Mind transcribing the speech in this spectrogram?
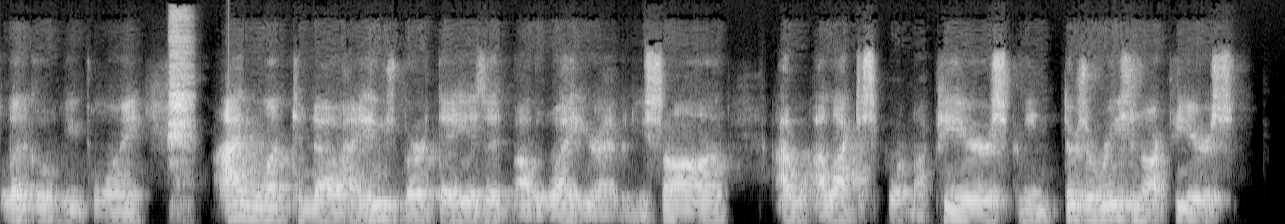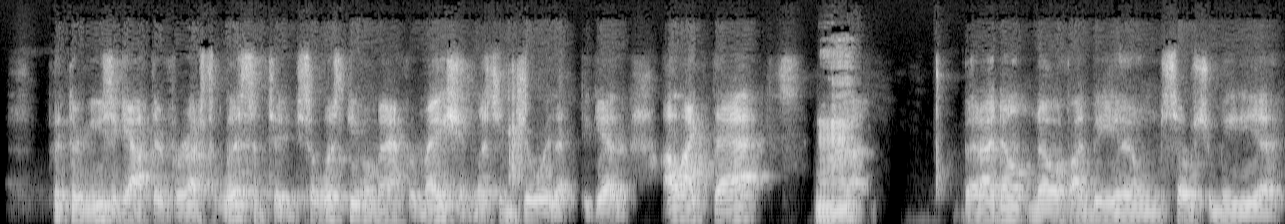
political viewpoint. I want to know, hey, whose birthday is it? By the way, here I have a new song. I, I like to support my peers. I mean, there's a reason our peers put their music out there for us to listen to. So let's give them affirmation. Let's enjoy that together. I like that. Mm-hmm. Uh, but I don't know if I'd be on social media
